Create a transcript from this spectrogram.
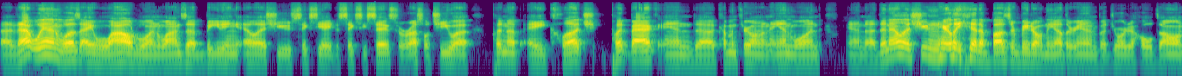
Uh, that win was a wild one. Winds up beating LSU 68 to 66 for Russell Tchewa putting up a clutch putback and uh, coming through on an and one. And uh, then LSU nearly hit a buzzer beater on the other end, but Georgia holds on.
